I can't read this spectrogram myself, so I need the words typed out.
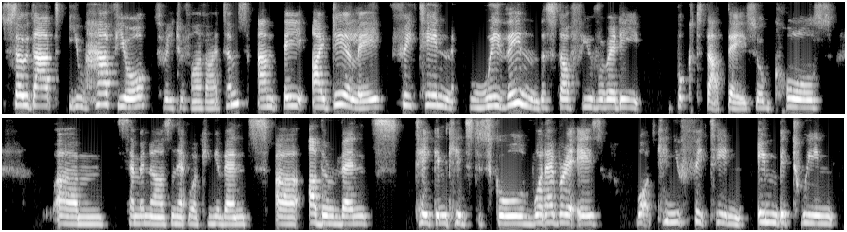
so that you have your three to five items and they ideally fit in within the stuff you've already booked that day. So calls, um, seminars, networking events, uh, other events, taking kids to school, whatever it is, what can you fit in in between?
